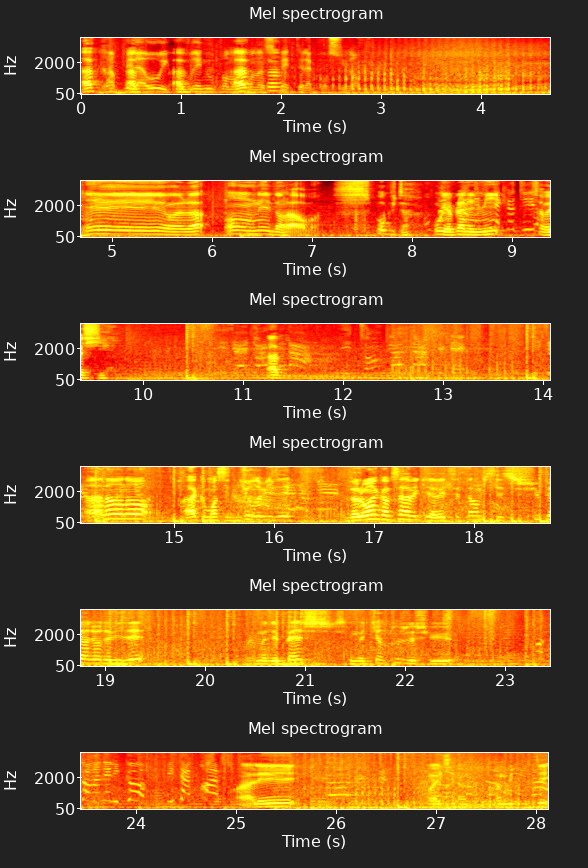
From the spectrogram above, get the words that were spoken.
Hop, grimpez hop, là-haut et hop, couvrez-nous pendant qu'on inspecte la course suivante. Et voilà, on est dans l'arbre. Oh putain, oh il y a plein d'ennemis, ça va chier. Hop. Ah non non Ah comment c'est dur de viser De loin comme ça avec, avec cette arme c'est super dur de viser. Je me dépêche, parce qu'ils me tirent tous dessus. Encore un hélico Il s'approche Allez On va essayer d'en buter.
